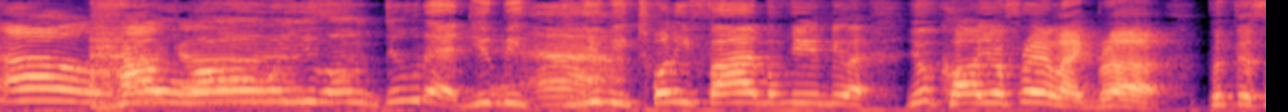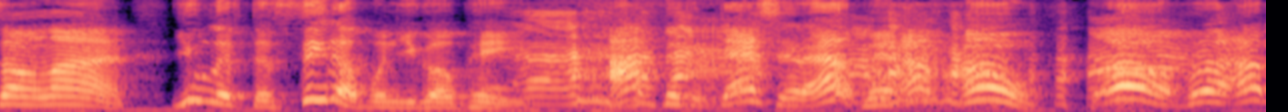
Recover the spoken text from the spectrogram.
oh, how long were you gonna do that? You be Yeah. you be twenty five before you be like, you'll call your friend like, bruh, put this online. You lift the seat up when you go pee. I figured that shit out, man. I'm home. Oh, bro, I'm,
